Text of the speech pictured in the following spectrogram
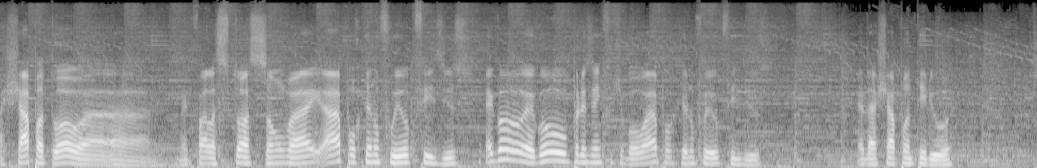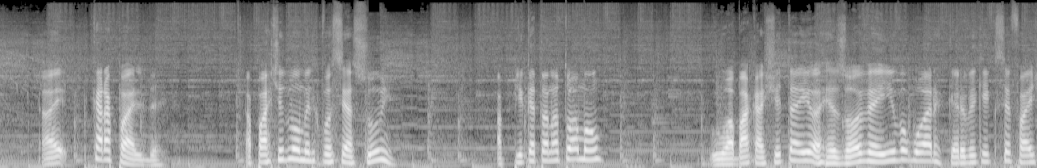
A chapa atual, a, a. Como é que fala? A situação vai. Ah, porque não fui eu que fiz isso. É igual, é igual o presente de futebol. Ah, porque não fui eu que fiz isso. É da chapa anterior. Aí, cara pálida. A partir do momento que você assume, a pica tá na tua mão. O abacaxi tá aí, ó. Resolve aí e vambora. Quero ver o que, que você faz.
